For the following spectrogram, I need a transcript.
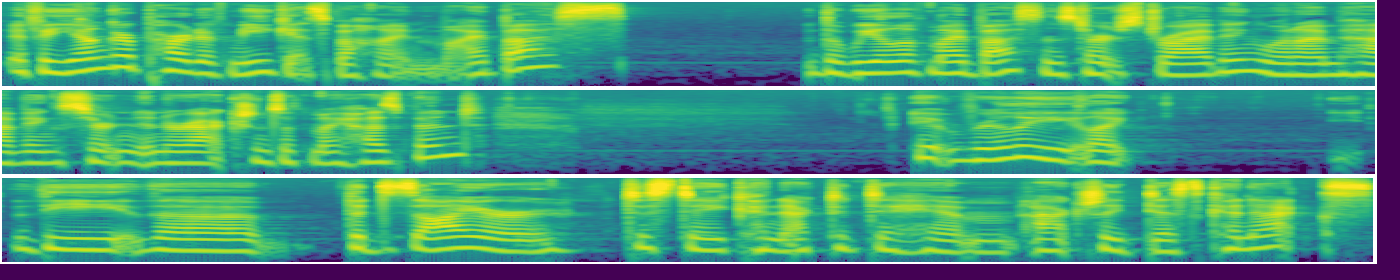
if a younger part of me gets behind my bus, the wheel of my bus, and starts driving when I'm having certain interactions with my husband, it really like the the the desire to stay connected to him actually disconnects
